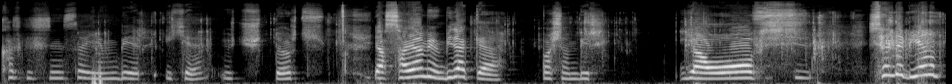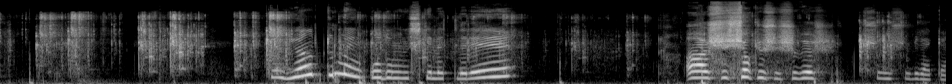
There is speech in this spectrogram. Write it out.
Kaç kişisini sayayım? 1, 2, 3, 4. Ya sayamıyorum. Bir dakika. Baştan bir. Ya of. Sen de bir yanıp ya yanıp durmayın kodumun iskeletleri. Aa şu çok güçlü şu gör. Şu şu bir dakika.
